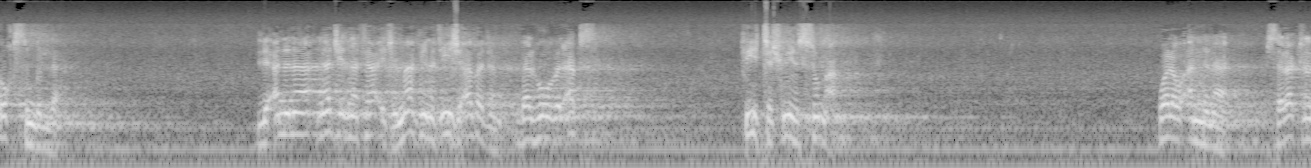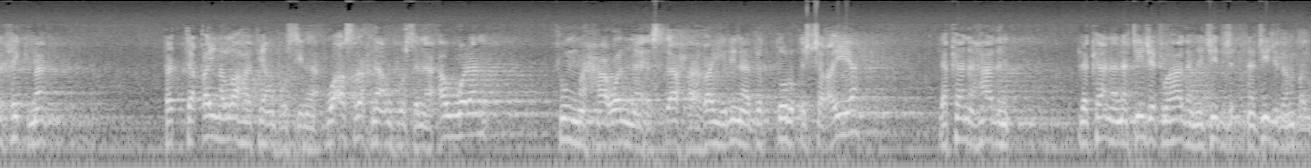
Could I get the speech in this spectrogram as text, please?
أقسم بالله. لأننا نجد نتائج ما في نتيجة أبدا بل هو بالعكس. فيه تشويه السمعة. ولو أننا سلكنا الحكمة فاتقينا الله في أنفسنا وأصلحنا أنفسنا أولا ثم حاولنا إصلاح غيرنا بالطرق الشرعية لكان هذا لكان نتيجة هذا نتيجة, نتيجة طيبة.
